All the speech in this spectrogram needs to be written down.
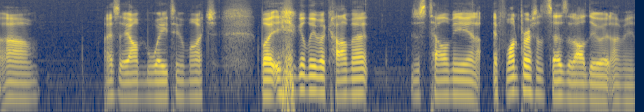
um, I say I'm way too much, but you can leave a comment, just tell me, and if one person says it, I'll do it. I mean,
